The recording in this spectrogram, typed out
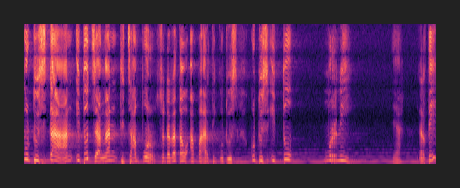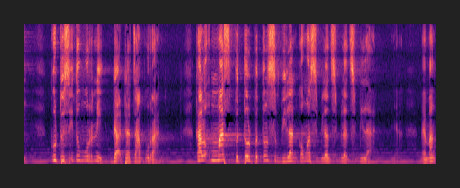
kuduskan itu jangan dicampur. Saudara tahu apa arti kudus? Kudus itu murni. Ya, ngerti? Kudus itu murni, tidak ada campuran. Kalau emas betul-betul 9,999. Ya, memang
